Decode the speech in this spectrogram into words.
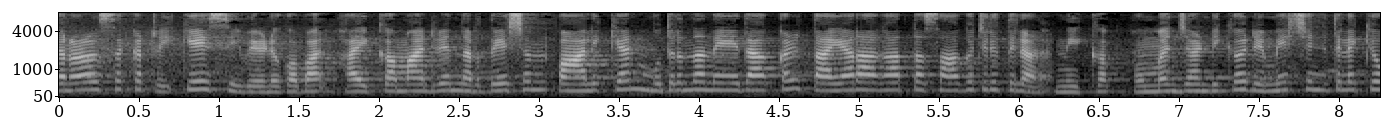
general secretary K C Venugopal. ഹൈക്കമാൻഡിന്റെ നിർദ്ദേശം പാലിക്കാൻ മുതിർന്ന നേതാക്കൾ തയ്യാറാകാത്ത സാഹചര്യത്തിലാണ് നീക്കം. ഉമ്മൻചാണ്ടിക്കോ രമേശ് ചെന്നിത്തലയ്ക്കോ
